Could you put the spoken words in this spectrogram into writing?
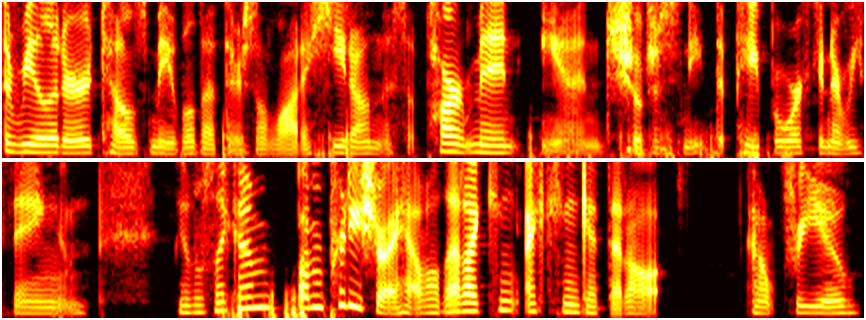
the realtor tells Mabel that there's a lot of heat on this apartment and she'll just need the paperwork and everything. And Mabel's like, I'm I'm pretty sure I have all that. I can I can get that all out for you.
